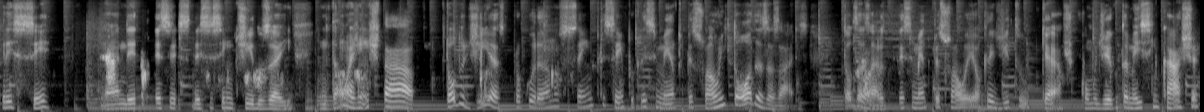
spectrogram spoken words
crescer né, desses sentidos aí. Então a gente está todo dia procurando sempre, sempre o crescimento pessoal em todas as áreas. Todas as áreas. O crescimento pessoal, eu acredito que, acho, como o Diego também se encaixa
